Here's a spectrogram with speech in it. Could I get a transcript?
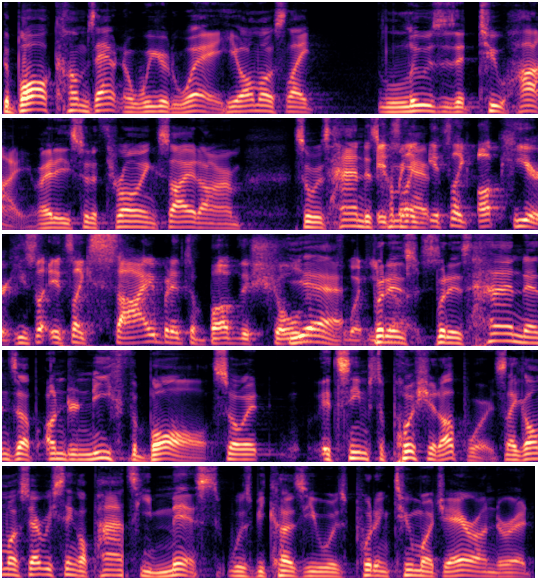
the ball comes out in a weird way. He almost like loses it too high, right? He's sort of throwing sidearm so his hand is it's coming like, out. It's like up here. He's like it's like side, but it's above the shoulder. Yeah, but does. his but his hand ends up underneath the ball, so it it seems to push it upwards. Like almost every single pass he missed was because he was putting too much air under it,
